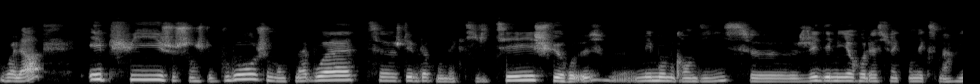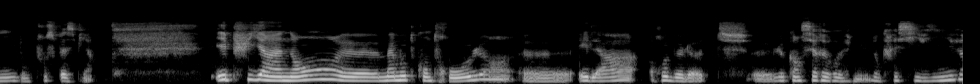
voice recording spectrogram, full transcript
voilà. Et puis, je change de boulot, je monte ma boîte, euh, je développe mon activité, je suis heureuse, euh, mes mômes grandissent, euh, j'ai des meilleures relations avec mon ex-mari, donc tout se passe bien. Et puis, il y a un an, ma mot de contrôle, et là, rebelote, le cancer est revenu, donc récidive,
